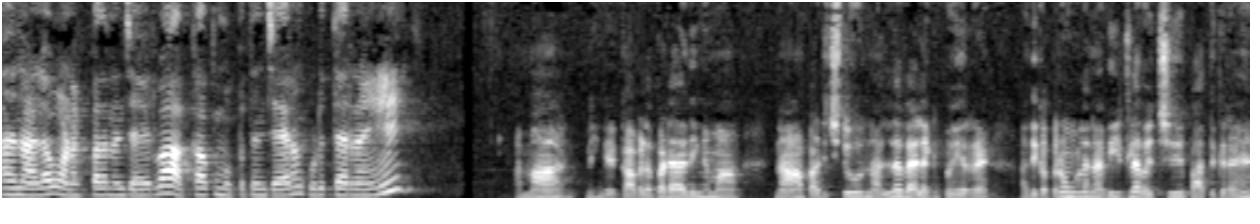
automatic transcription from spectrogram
அதனால உனக்கு பதினஞ்சாயிரம் ரூபா அக்காவுக்கு முப்பத்தஞ்சாயிரம் கொடுத்துட்றேன் அம்மா நீங்க கவலைப்படாதீங்கம்மா. நான் படிச்சுட்டு ஒரு நல்ல வேலைக்கு போயிடுறேன். அதுக்கப்புறம் உங்களை நான் வீட்டில் வச்சு பாத்துக்கிறேன்.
